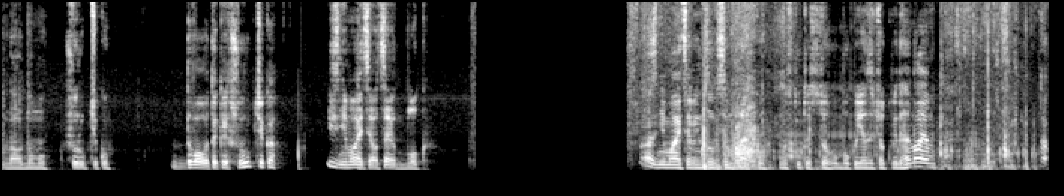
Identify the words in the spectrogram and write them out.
на одному шурупчику. Два отаких шурупчика. І знімається оцей от блок. А знімається він зовсім легко. Ось тут з цього боку язичок відгинаємо. Так,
